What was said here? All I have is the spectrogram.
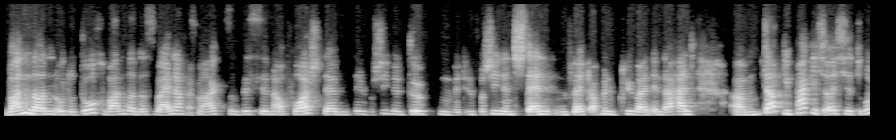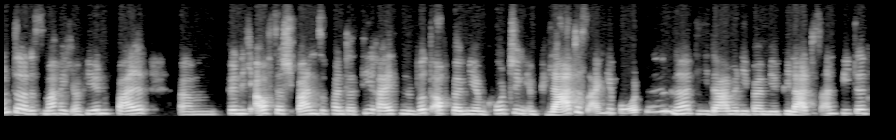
Wandern oder Durchwandern des Weihnachtsmarkts so ein bisschen auch vorstellt mit den verschiedenen Düften, mit den verschiedenen Ständen, vielleicht auch mit einem Glühwein in der Hand. Ähm, ich glaube, die packe ich euch hier drunter. Das mache ich auf jeden Fall. Ähm, Finde ich auch sehr spannend. So Fantasiereisen wird auch bei mir im Coaching im Pilates angeboten. Ne? Die Dame, die bei mir Pilates anbietet,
